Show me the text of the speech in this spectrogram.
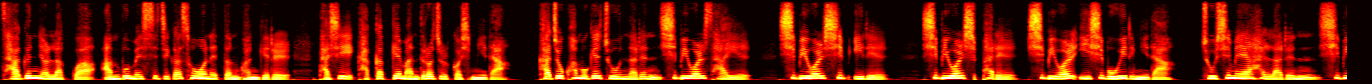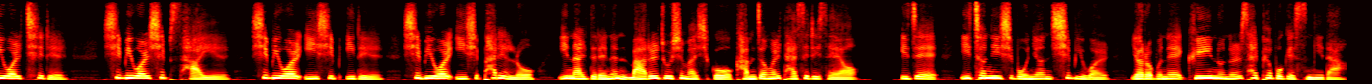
작은 연락과 안부 메시지가 소원했던 관계를 다시 가깝게 만들어줄 것입니다. 가족 화목에 좋은 날은 12월 4일, 12월 11일, 12월 18일, 12월 25일입니다. 조심해야 할 날은 12월 7일, 12월 14일, 12월 21일, 12월 28일로 이 날들에는 말을 조심하시고 감정을 다스리세요. 이제 2025년 12월 여러분의 귀 눈을 살펴보겠습니다.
